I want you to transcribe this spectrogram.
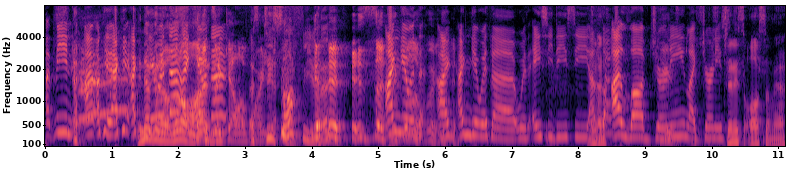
I mean, I, okay, I can I can get with that. I little can get with that. California. That's too soft for you, man. it's such I a can get with California. I, I can get with uh with ACDC. I, Yeah. lo- I love Journey. Like Journey's Jenny's awesome, yeah.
